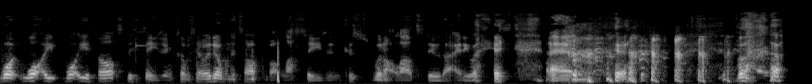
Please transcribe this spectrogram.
what what are, what are your thoughts this season? Because obviously, we don't want to talk about last season because we're not allowed to do that anyway. um, but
